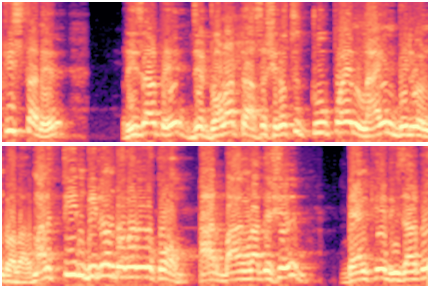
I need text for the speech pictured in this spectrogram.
পাকিস্তানের রিজার্ভে যে ডলারটা আছে, সেটা হচ্ছে two point nine billion dollar মানে তিন বিলিয়ন ডলারেরও কম, আর বাংলাদেশের ব্যাংকে রিজার্ভে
